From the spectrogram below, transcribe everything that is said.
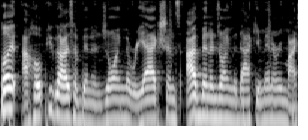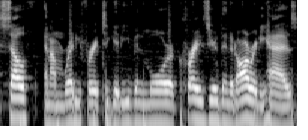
but I hope you guys have been enjoying the reactions. I've been enjoying the documentary myself, and I'm ready for it to get even more crazier than it already has.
